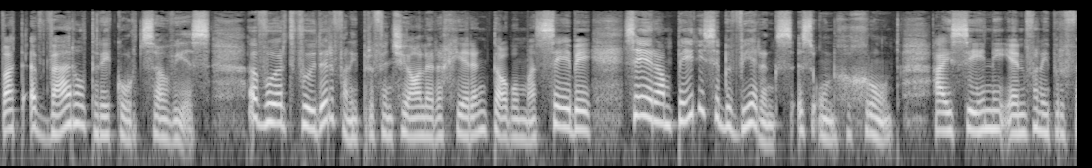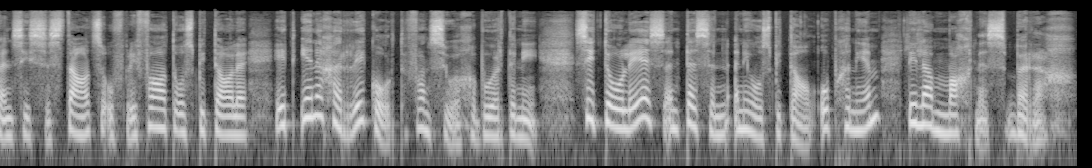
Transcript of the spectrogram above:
wat 'n wêreldrekord sou wees. 'n Woordvoerder van die provinsiale regering, Tabo Masebe, sê Rampedi se beweringe is ongegrond. Hy sê nie een van die provinsie se staats- of private hospitale het enige rekord van so 'n geboorte nie. Sitole is intussen in die hospitaal opgeneem. Lila Magnus Johannes berig.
